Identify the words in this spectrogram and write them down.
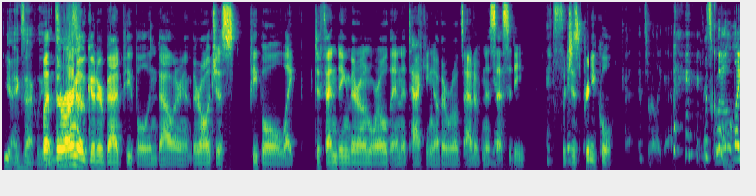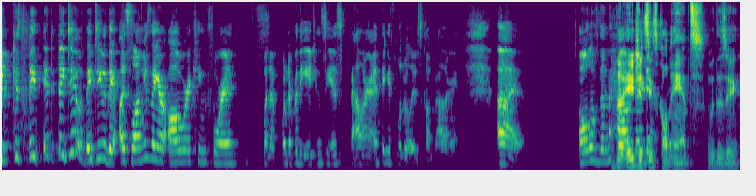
Yeah, exactly. but That's- there are no good or bad people in valorant they're all just people like defending their own world and attacking other worlds out of necessity It's which it's, is pretty cool it's really good. It's cool. Little- like because they it, they do they do they as long as they are all working for whatever whatever the agency is Valorant. I think it's literally just called Valorant. Uh, all of them the have their agency's diff- called Ants with a Z.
